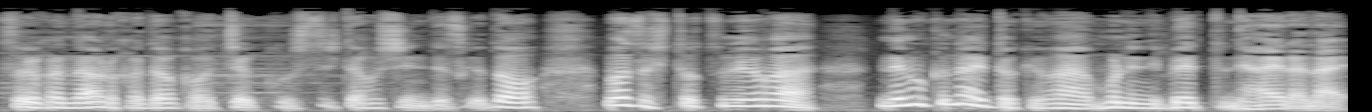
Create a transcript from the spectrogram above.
それが治るかどうかをチェックしてほしいんですけど、まず1つ目は、眠くない時は無理にベッドに入らない。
